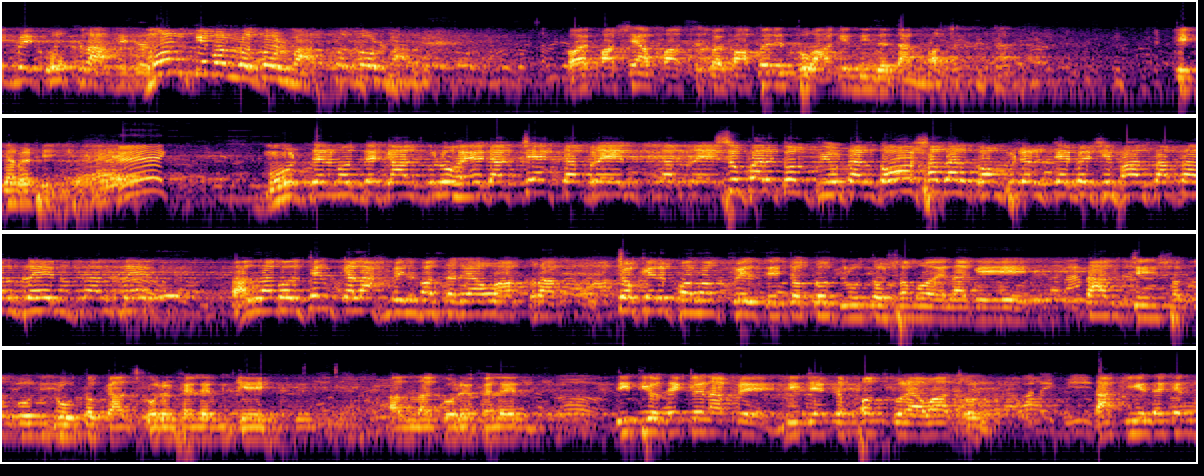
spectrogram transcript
দেখবে গোখরা মনকে বলল দৌড়মা দৌড়মা কয় পাশে আব্বা আছে। কয় বাপের তো আগে নিজে টান বাঁচে। ঠিক না ঠিক? মুহূর্তের মধ্যে কাজগুলো হয়ে যাচ্ছে একটা ব্রেন সুপার কম্পিউটার দশ হাজার কম্পিউটার চেয়ে বেশি ফাস্ট আপনার ব্রেন আল্লাহ বলছেন কালাহমিল বাসারে ও আকরাম চোখের পলক ফেলতে যত দ্রুত সময় লাগে তার চেয়ে শতগুণ দ্রুত কাজ করে ফেলেন কে? আল্লাহ করে ফেলেন। দ্বিতীয় দেখলেন আপনি নিচে একটা ফস করে আওয়াজ হল। তাকিয়ে দেখেন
